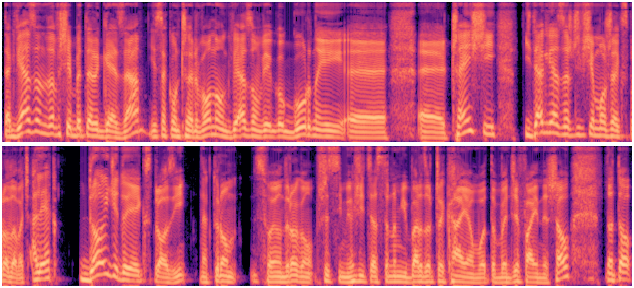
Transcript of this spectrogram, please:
Ta gwiazda nazywa się Betelgeza, jest taką czerwoną gwiazdą w jego górnej e, e, części i ta gwiazda rzeczywiście może eksplodować. Ale jak dojdzie do jej eksplozji, na którą swoją drogą wszyscy miłośnicy astronomii bardzo czekają, bo to będzie fajny show, no to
